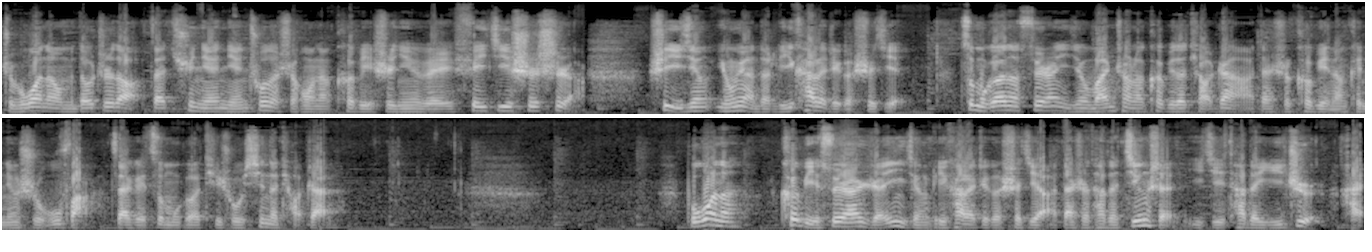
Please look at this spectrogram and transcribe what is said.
只不过呢，我们都知道，在去年年初的时候呢，科比是因为飞机失事啊，是已经永远的离开了这个世界。字母哥呢虽然已经完成了科比的挑战啊，但是科比呢肯定是无法再给字母哥提出新的挑战了。不过呢。科比虽然人已经离开了这个世界啊，但是他的精神以及他的遗志还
